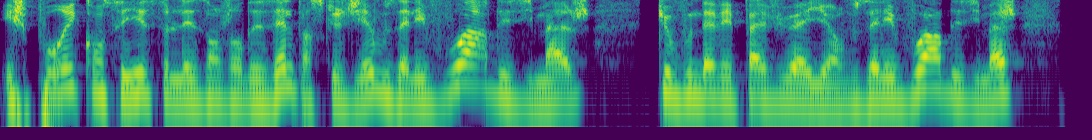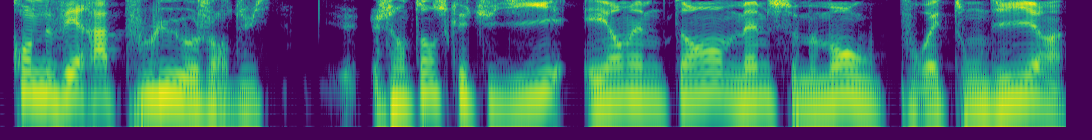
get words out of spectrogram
et je pourrais conseiller Seuls les ont des ailes parce que je dirais vous allez voir des images que vous n'avez pas vues ailleurs. Vous allez voir des images qu'on ne verra plus aujourd'hui. J'entends ce que tu dis et en même temps, même ce moment où pourrait-on dire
